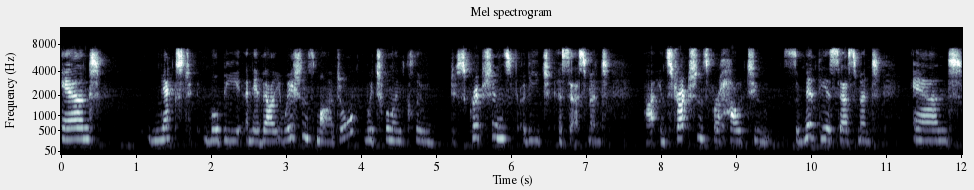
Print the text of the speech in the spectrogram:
And next will be an evaluations module, which will include descriptions of each assessment, uh, instructions for how to submit the assessment, and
